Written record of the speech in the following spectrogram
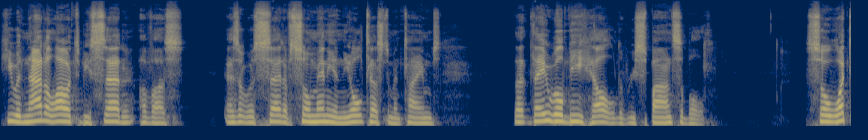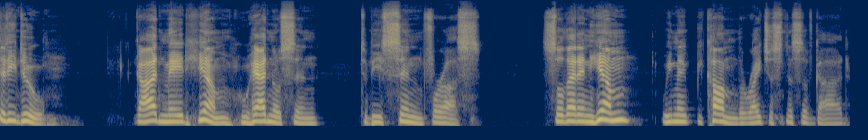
He would not allow it to be said of us as it was said of so many in the Old Testament times, that they will be held responsible. So, what did he do? God made him who had no sin to be sin for us, so that in him we may become the righteousness of God.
